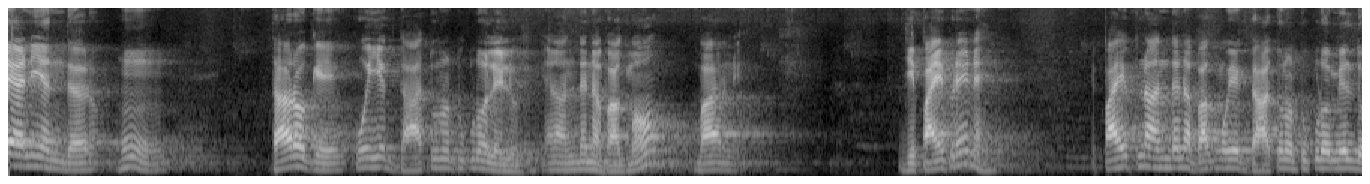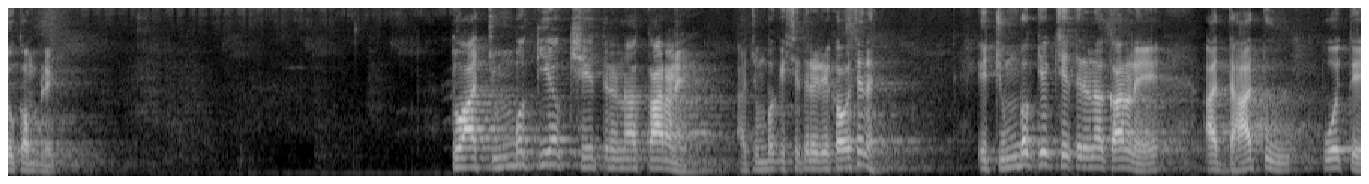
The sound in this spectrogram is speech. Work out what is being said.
એની અંદર હું, ધારો કે કોઈ એક ધાતુનો ટુકડો લઈ લઉં છું, એના અંદરના ભાગમાં બહારની. જે પાઇપ રહે ને, એ પાઇપના અંદરના ભાગમાં એક ધાતુનો ટુકડો મેળ દઉં કમ્પ્લીટ તો આ ચુંબકીય ક્ષેત્રના કારણે આ ચુંબકીય ક્ષેત્ર રેખાઓ છે ને? એ ચુંબકીય ક્ષેત્રના કારણે આ ધાતુ પોતે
